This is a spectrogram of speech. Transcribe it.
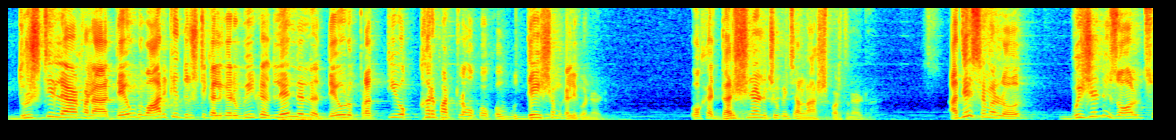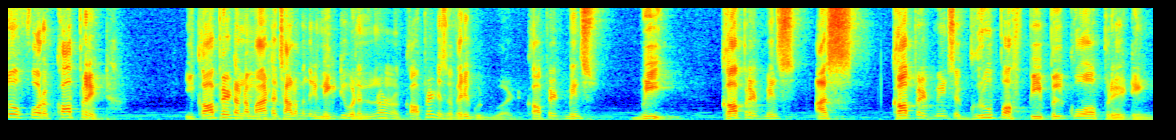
దృష్టి లేకుండా దేవుడు వారికి దృష్టి కలిగారు వీరికి లేదు లేదు దేవుడు ప్రతి ఒక్కరి పట్ల ఒక్కొక్క ఉద్దేశం కలిగి ఉన్నాడు. ఒక దర్శనాన్ని చూపించాలని ఆశపడుతున్నాడు. అదే సమయంలో vision is also for corporate ఈ కాపరేట్ అన్న మాట చాలామందికి నెగిటివ్ అని corporate is a very good word corporate means we corporate means us corporate means a group of people cooperating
